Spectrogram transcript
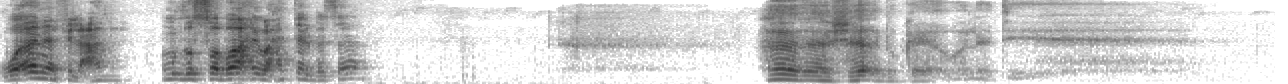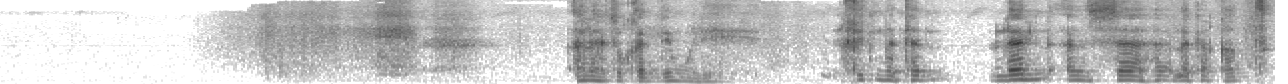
وأنا في العمل منذ الصباح وحتى المساء. هذا شأنك يا ولدي. ألا تقدم لي خدمة لن أنساها لك قط؟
